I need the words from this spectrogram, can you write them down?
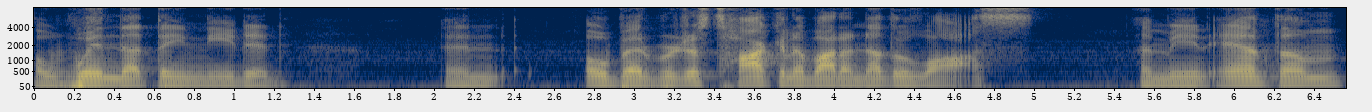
a win that they needed. And oh, Obed, we're just talking about another loss. I mean, Anthem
